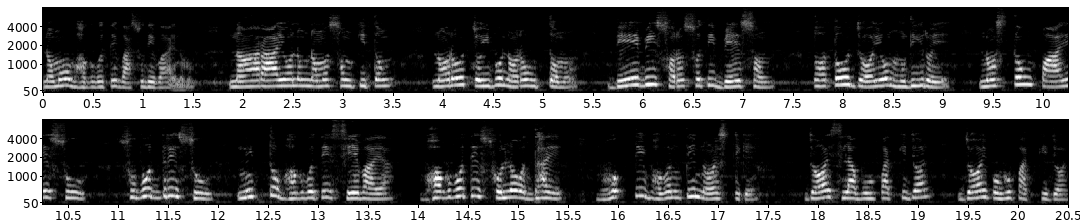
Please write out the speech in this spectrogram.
নম ভগবতী বাসুদেবায় নম। নারায়ণ নম সংকীর্তং নর চৈব নর উত্তম। দেবী সরস্বতী বেশং তত জয় মুদিরয়ে, নস্তং পায়ে সু, সুভদ্রে সু, নিত্য ভগবতে সেবায়া। ভগবতে ষোলো অধ্যায়ে, ভক্তি ভগন্তী নরষ্টিকে জয় শিলা বহুপাত কি জয়? জয় প্রভুপাত কি জয়?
